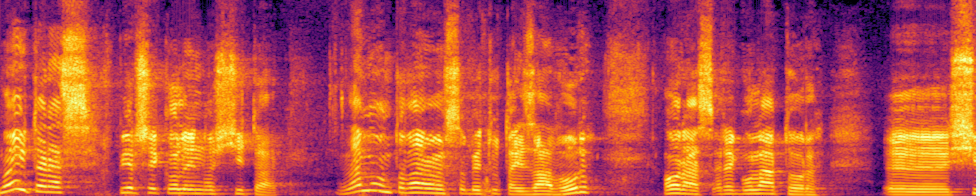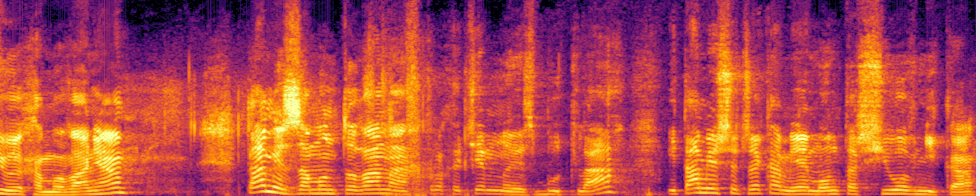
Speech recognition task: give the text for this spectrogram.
No i teraz w pierwszej kolejności tak. Zamontowałem sobie tutaj zawór oraz regulator y, siły hamowania. Tam jest zamontowana, trochę ciemno jest butla i tam jeszcze czeka mnie montaż siłownika.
